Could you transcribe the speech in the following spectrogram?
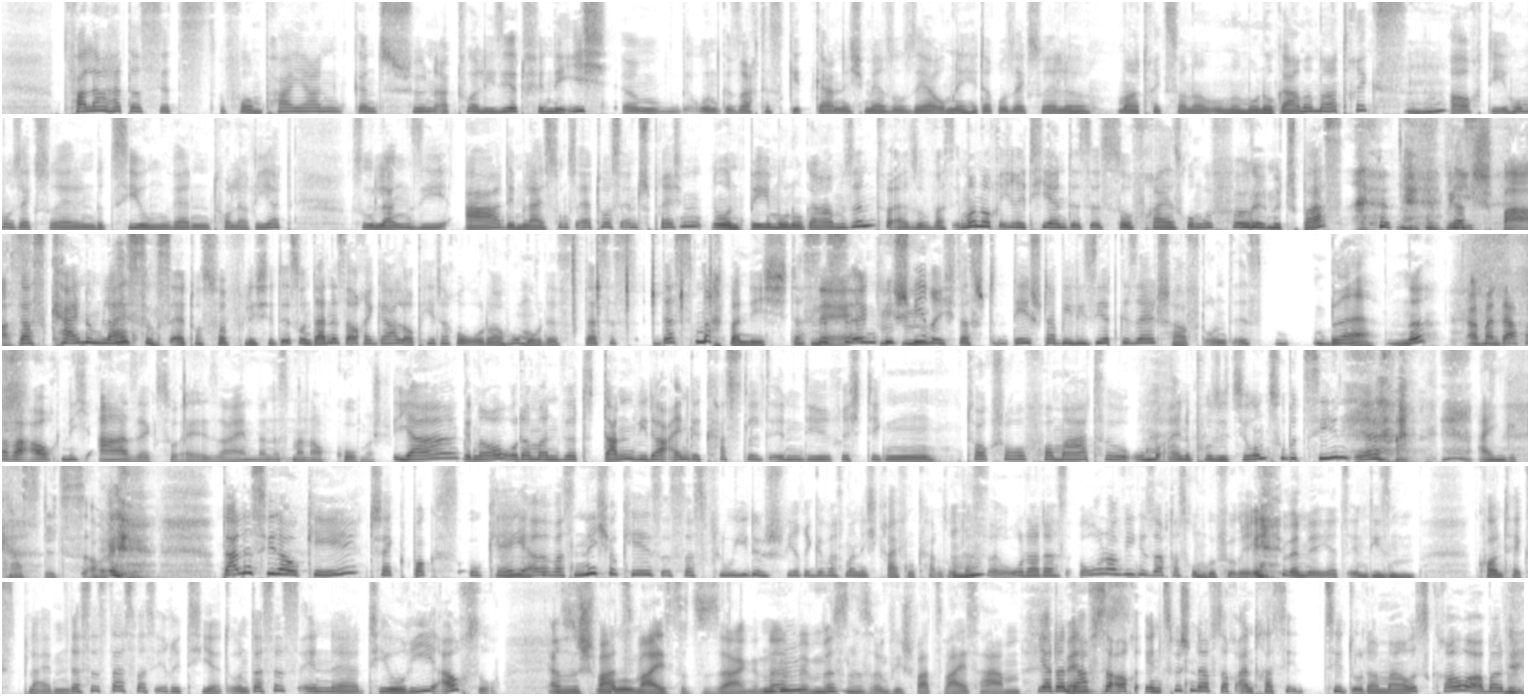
Faller hat das jetzt vor ein paar Jahren ganz schön aktualisiert, finde ich, ähm, und gesagt, es geht gar nicht mehr so sehr um eine heterosexuelle Matrix, sondern um eine monogame Matrix. Mhm. Auch die homosexuellen Beziehungen werden toleriert, solange sie A, dem Leistungsethos entsprechen und B, monogam sind. Also was immer noch irritierend ist, ist so freies Rumgevögel mit Spaß. Wie dass, Spaß. Das keinem Leistungsethos verpflichtet ist. Und dann ist auch egal, ob hetero oder homo. Das, das, ist, das macht man nicht. Das nee. ist irgendwie schwierig. Das destabilisiert Gesellschaft und ist bäh, ne? Aber man darf aber auch nicht asexuell sein, dann ist man auch komisch. Ja, genau. Oder man wird dann wieder eingekastelt in die richtigen Talkshow-Formate, um eine Position zu beziehen. Ja. Eingekastelt ist auch okay. Dann ist wieder okay, Checkbox okay, mhm. aber was nicht okay ist, ist das fluide, schwierige, was man nicht greifen kann. So, mhm. das, oder das, oder wie gesagt, das Rumgevögel, wenn wir jetzt in diesem Kontext bleiben. Das ist das, was irritiert. Und das ist in der Theorie auch so. Also schwarz-weiß so. sozusagen. Ne? Mhm. Wir müssen es irgendwie schwarz-weiß haben. Ja, dann darfst du auch, inzwischen darfst du auch Anthrazit oder Mausgrau, aber du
